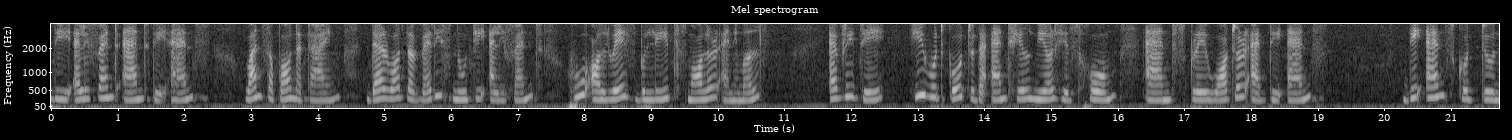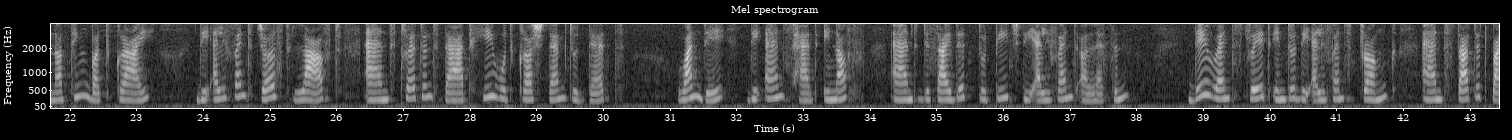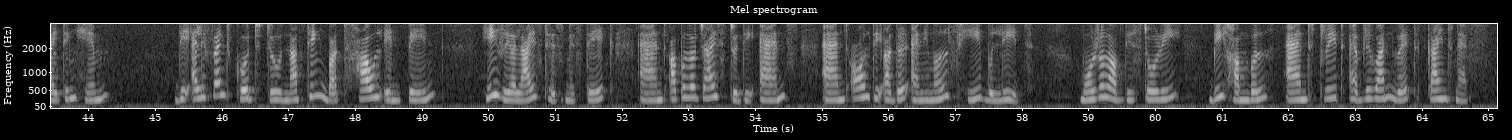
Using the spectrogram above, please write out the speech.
The Elephant and the Ants Once upon a time, there was a very snooty elephant who always bullied smaller animals. Every day he would go to the ant hill near his home and spray water at the ants. The ants could do nothing but cry. The elephant just laughed and threatened that he would crush them to death. One day the ants had enough and decided to teach the elephant a lesson. They went straight into the elephant's trunk and started biting him. The elephant could do nothing but howl in pain. He realized his mistake and apologized to the ants and all the other animals he bullied. Moral of the story Be humble and treat everyone with kindness.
